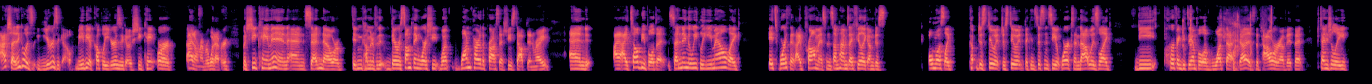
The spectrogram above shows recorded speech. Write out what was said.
actually, I think it was years ago, maybe a couple years ago, she came, or I don't remember, whatever. But she came in and said no or didn't come in for the, there was something where she went one part of the process she stopped in, right? And I, I tell people that sending the weekly email, like it's worth it. I promise. And sometimes I feel like I'm just almost like just do it, just do it. The consistency, it works. And that was like the perfect example of what that does, the power of it, that potentially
